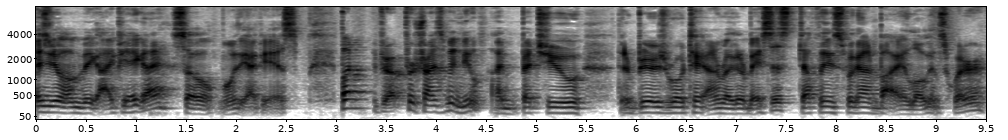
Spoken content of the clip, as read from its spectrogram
As you know, I'm a big IPA guy, so more the IPAs. But if you're up for trying something new, I bet you their beers rotate on a regular basis. Definitely swing on by Logan Square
